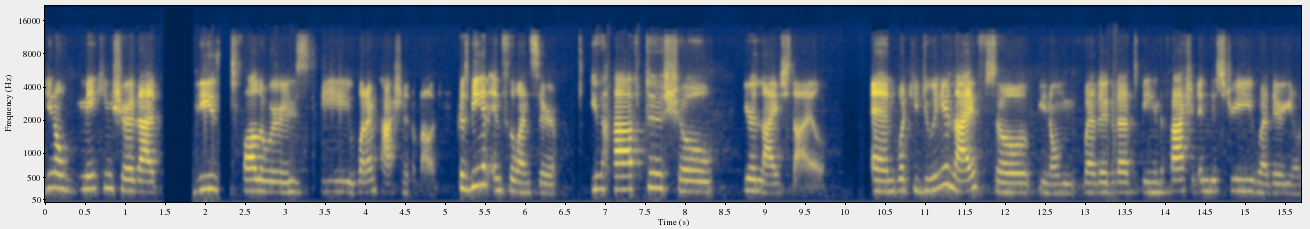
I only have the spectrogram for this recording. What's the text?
you know, making sure that these followers see what I'm passionate about. Because being an influencer, you have to show your lifestyle and what you do in your life. So, you know, whether that's being in the fashion industry, whether, you know,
